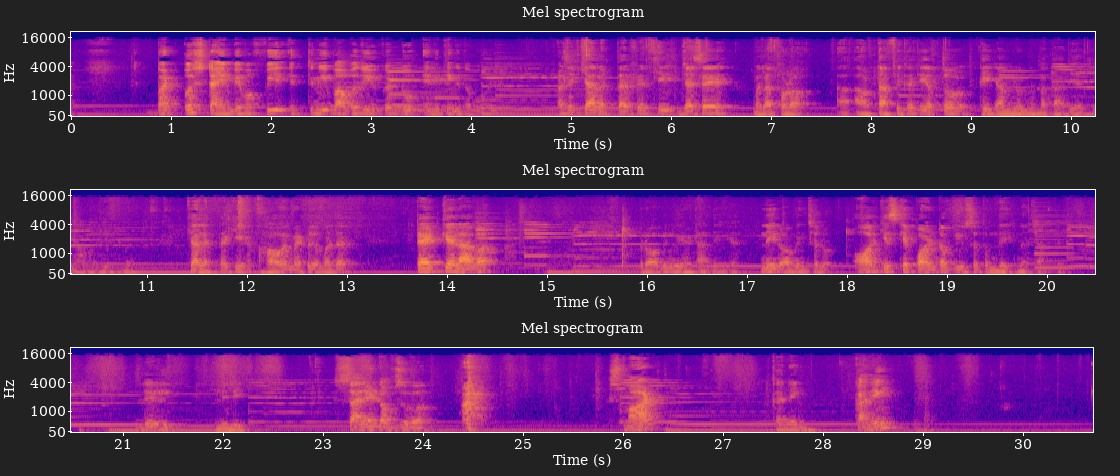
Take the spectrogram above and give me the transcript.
बट उस टाइम पे वो फील इतनी powerful you can do anything in the world अच्छा क्या लगता है फिर कि जैसे मतलब थोड़ा आउट टॉपिक है कि अब तो ठीक है हम लोग ने बता दिया कि हाउ आई में क्या लगता है कि how I met your mother Ted के अलावा रॉबिन भी हटा देंगे। नहीं रॉबिन चलो। और किसके पॉइंट ऑफ़ व्यू से तुम देखना चाहते हो? Lily Lily silent observer smart cunning cunning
